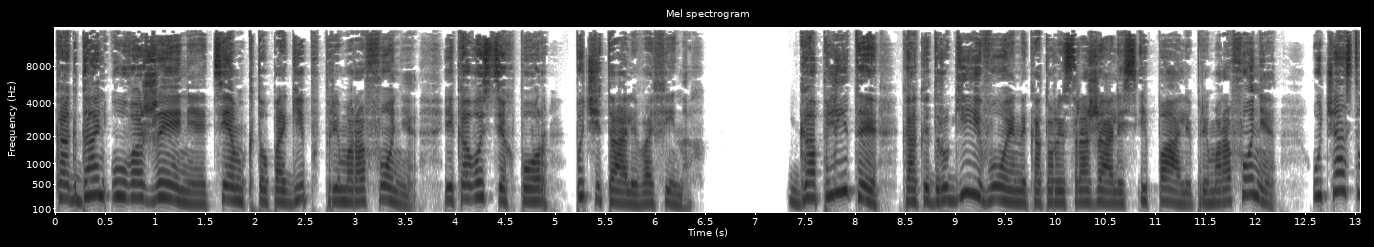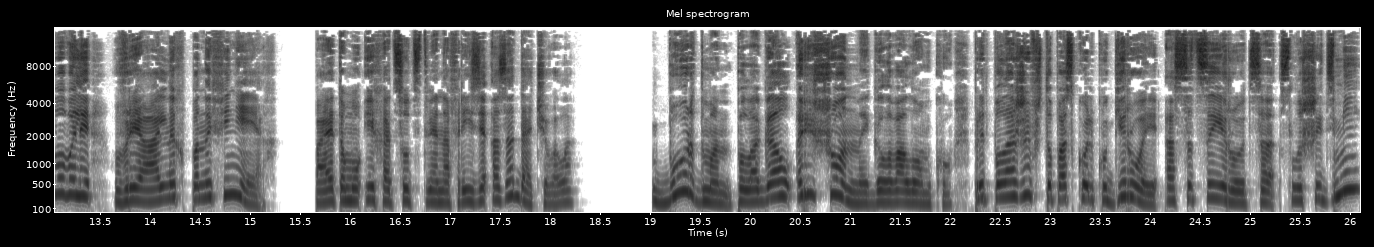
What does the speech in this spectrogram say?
как дань уважения тем, кто погиб при марафоне и кого с тех пор почитали в Афинах. Гоплиты, как и другие воины, которые сражались и пали при марафоне, участвовали в реальных панафинеях, поэтому их отсутствие на фризе озадачивало. Бордман полагал решенной головоломку, предположив, что поскольку герои ассоциируются с лошадьми,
